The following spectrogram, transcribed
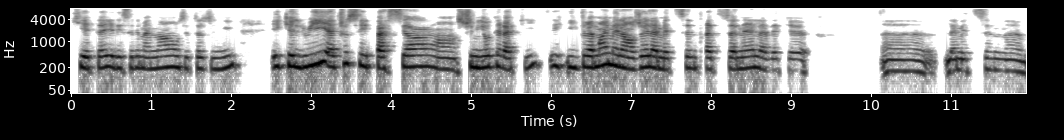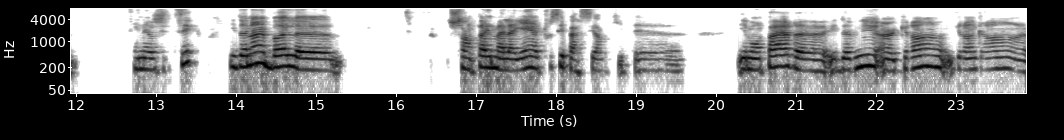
qui était, il est décédé maintenant aux États-Unis, et que lui, à tous ses patients en chimiothérapie, il vraiment mélangeait la médecine traditionnelle avec euh, euh, la médecine énergétique. Il donnait un bol champagne malayen à tous ses patients qui étaient et mon père euh, est devenu un grand, grand, grand euh,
